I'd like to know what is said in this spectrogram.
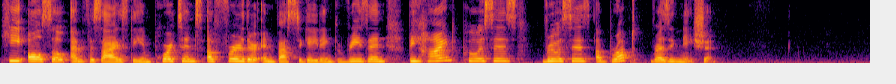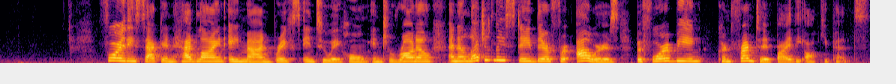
He also emphasized the importance of further investigating the reason behind Ruis's, Ruis's abrupt resignation. For the second headline, a man breaks into a home in Toronto and allegedly stayed there for hours before being confronted by the occupants.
